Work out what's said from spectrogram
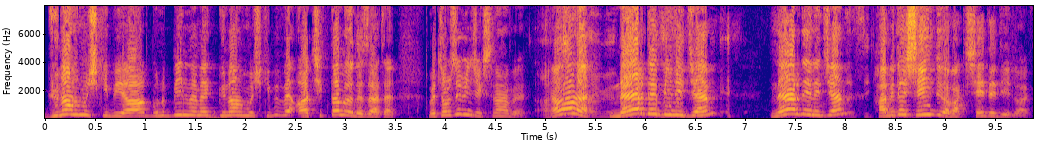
Günahmış gibi ya. Bunu bilmemek günahmış gibi ve açıklamıyor da zaten. Metrobüse bineceksin abi. Lan, Açıklamıyor. nerede bineceğim? Nerede ineceğim? Ha bir de şey diyor bak şey de değil bak.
